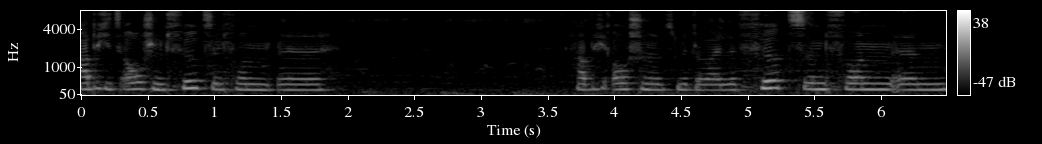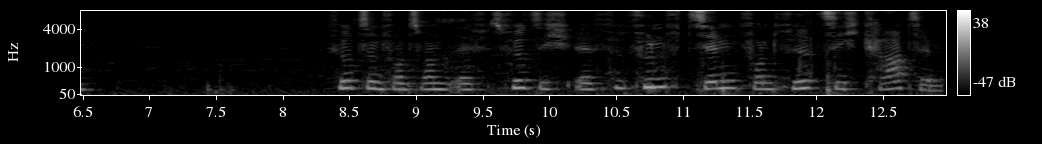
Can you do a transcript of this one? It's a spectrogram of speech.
habe ich jetzt auch schon 14 von äh, habe ich auch schon jetzt mittlerweile 14 von ähm, 14 von 20, äh, 40, äh, 15 von 40 Karten.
